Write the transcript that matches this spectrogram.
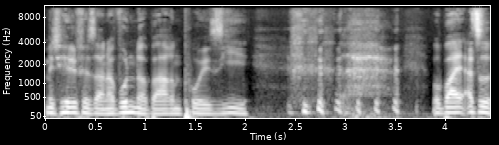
mit Hilfe seiner wunderbaren Poesie. Wobei, also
